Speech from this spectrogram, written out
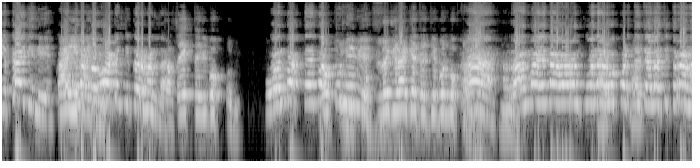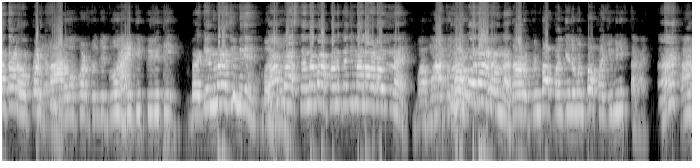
हे काय दिली? काय काय तुला काय करू दिली? वाटेल ती कर म्हणला. त्याचा एक तरी बघतो मी. कोण बघतोय बघतो मी. बी. कुठलं गिरायक येतं ते पण बघतो. हा रान माझ्या नावावर कोण आडवं पडतं. त्याला तिथं रानात आडवं त्याला पडतं आडवं पडतो ते दोन आहे ती पिढी ती. बघीन माझी मी. बाप असताना बापानं कधी मला अडवलं नाही. बा- मग आता तुम्ही दारू कोण अडवणार? दारू पिऊन बापान दिलं म्हणून बापाची मी निघता काय? हा? हा?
